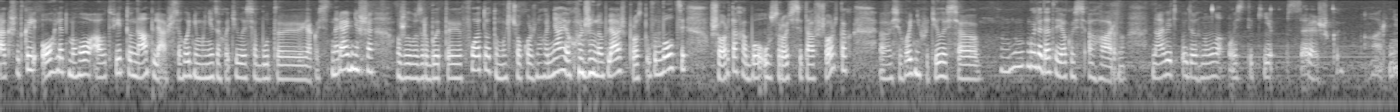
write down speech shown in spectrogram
Так, швидкий огляд мого аутфіту на пляж. Сьогодні мені захотілося бути якось нарядніше, можливо, зробити фото, тому що кожного дня я ходжу на пляж просто у футболці, в шортах або у сорочці та в шортах. Е, Сьогодні хотілося виглядати якось гарно. Навіть одягнула ось такі сережки гарні.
